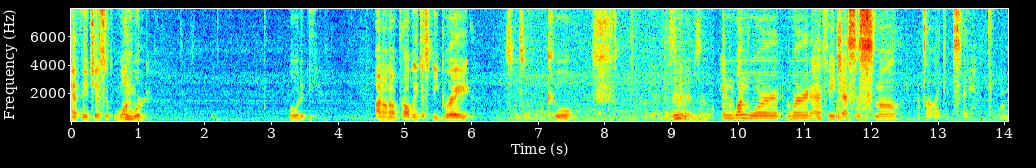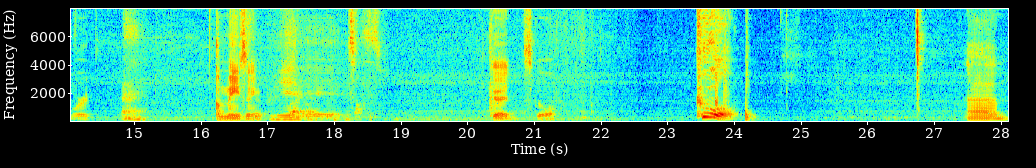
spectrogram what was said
FHS with one word, what would it be? I don't know, probably just be great. Cool. In one word, word, FHS is small. That's all I can say. One word. Amazing. Yeah. Good school. Cool. Um,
